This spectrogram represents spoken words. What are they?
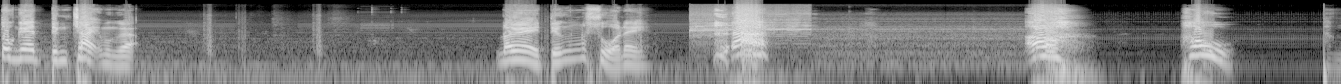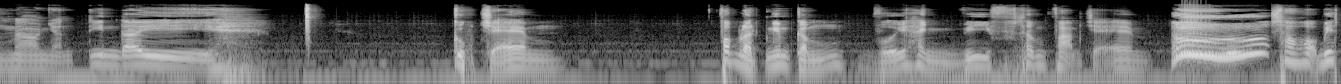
Tôi nghe tiếng chạy mọi người ạ. Đây này, tiếng sủa này. À! À! Hâu! Thằng nào nhắn tin đây? Cục trẻ em. Pháp luật nghiêm cấm với hành vi xâm phạm trẻ em. Sao họ biết?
